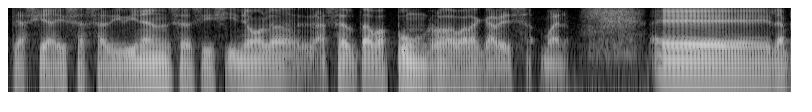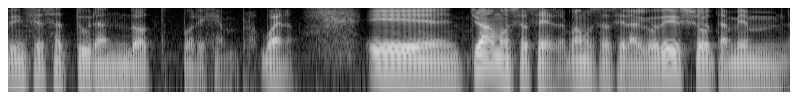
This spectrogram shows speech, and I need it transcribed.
te hacía esas adivinanzas y si no la acertabas, ¡pum!, rodaba la cabeza. Bueno, eh, la princesa Turandot, por ejemplo. Bueno, eh, ya vamos a hacer, vamos a hacer algo de eso. También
